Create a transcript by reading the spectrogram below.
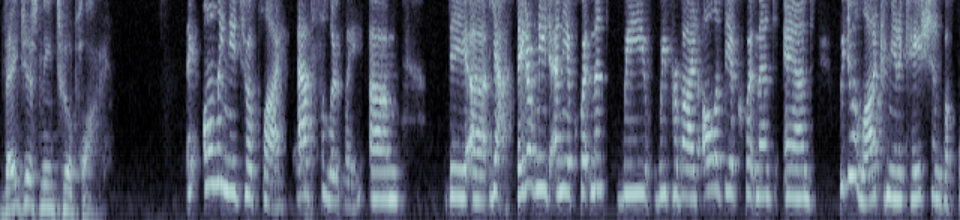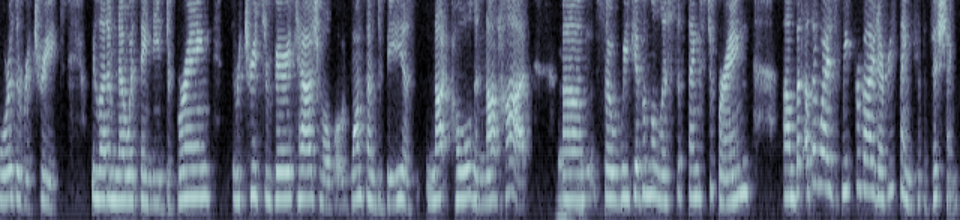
They just need to apply. They only need to apply. Absolutely. Um, the uh, yeah, they don't need any equipment. We we provide all of the equipment, and we do a lot of communication before the retreat. We let them know what they need to bring. The retreats are very casual. What we want them to be is not cold and not hot. Um, so we give them a list of things to bring, um, but otherwise we provide everything for the fishing.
